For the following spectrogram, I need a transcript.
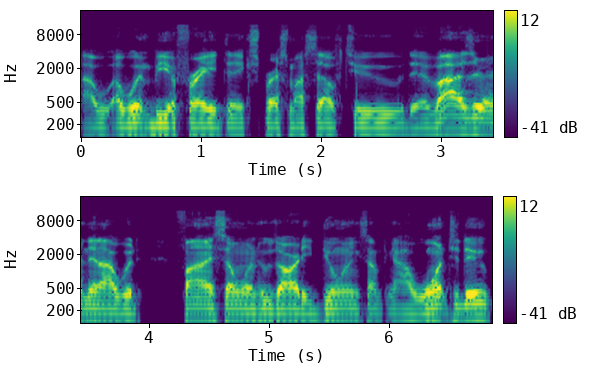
I, I wouldn't be afraid to express myself to the advisor, and then I would find someone who's already doing something I want to do,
